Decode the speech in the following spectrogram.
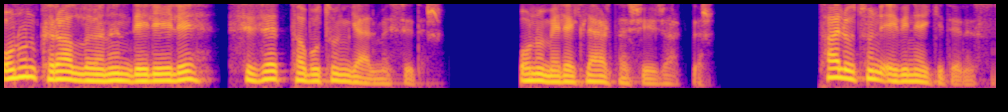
Onun krallığının delili size tabutun gelmesidir. Onu melekler taşıyacaktır. Talut'un evine gidiniz.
